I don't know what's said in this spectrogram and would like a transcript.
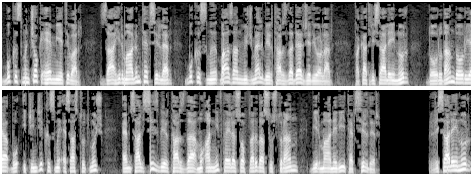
Bu kısmın çok ehemmiyeti var. Zahir malum tefsirler bu kısmı bazen mücmel bir tarzda derc ediyorlar. Fakat Risale-i Nur doğrudan doğruya bu ikinci kısmı esas tutmuş, emsalsiz bir tarzda muannit filozofları da susturan bir manevi tefsirdir. Risale-i Nur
